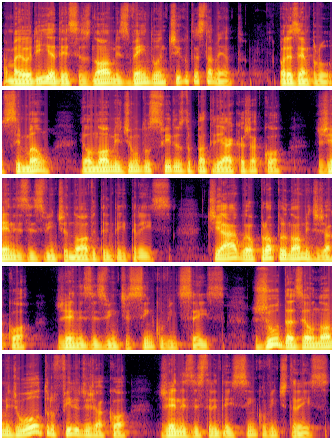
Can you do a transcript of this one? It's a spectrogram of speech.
A maioria desses nomes vem do Antigo Testamento. Por exemplo, Simão é o nome de um dos filhos do patriarca Jacó, Gênesis 29 e 33. Tiago é o próprio nome de Jacó, Gênesis 25 e 26. Judas é o nome de outro filho de Jacó, Gênesis 35, 23.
